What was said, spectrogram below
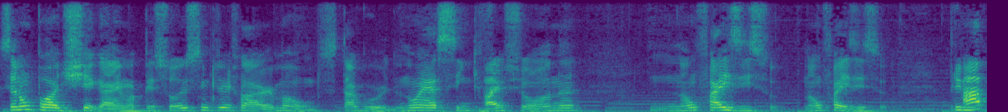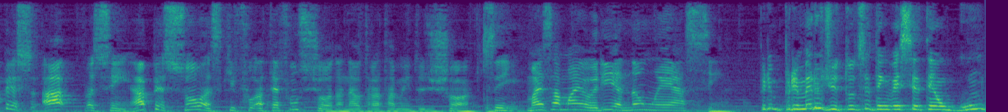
você não pode chegar em uma pessoa e simplesmente falar, irmão, você tá gordo. Não é assim que Vai- funciona. Não faz isso. Não faz isso. Prim- Há, há, assim, há pessoas que até funciona, né, o tratamento de choque. Sim. Mas a maioria não é assim. Prim- Primeiro de tudo, você tem que ver se você tem algum,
